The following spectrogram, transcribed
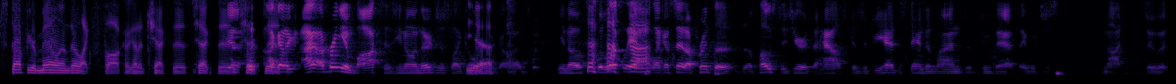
stuff you're mailing. They're like, "Fuck, I gotta check this, check this, Yeah, check this." I gotta. I, I bring in boxes, you know, and they're just like, oh Yeah. my god, you know. But luckily, I, like I said, I print the the postage here at the house because if you had to stand in line to do that, they would just not do it.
